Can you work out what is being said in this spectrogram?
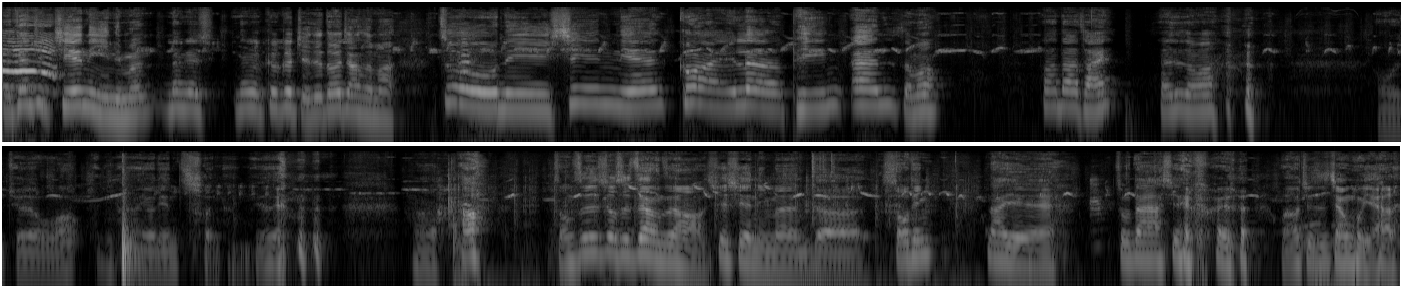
每天去接你，你们那个那个哥哥姐姐都会讲什么？祝你新年快乐，平安什么？发大财还是什么？我觉得我有点蠢，有点。嗯，好，总之就是这样子哈。谢谢你们的收听，那也祝大家新年快乐。我要去吃姜母鸭了，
